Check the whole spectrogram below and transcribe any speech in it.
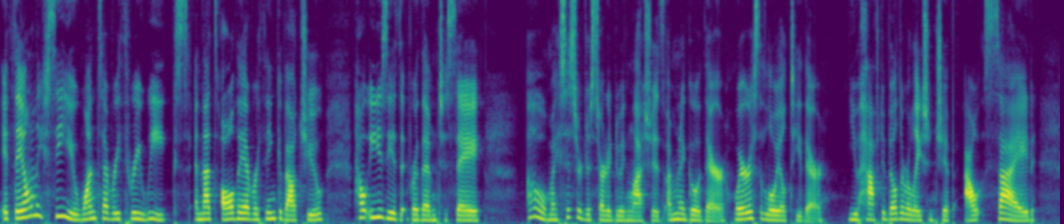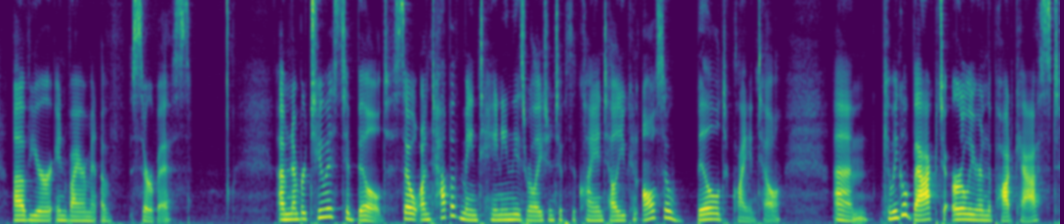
If they only see you once every three weeks and that's all they ever think about you, how easy is it for them to say, oh, my sister just started doing lashes. I'm going to go there. Where is the loyalty there? You have to build a relationship outside of your environment of service. Um, number two is to build. So, on top of maintaining these relationships with clientele, you can also build clientele. Um, can we go back to earlier in the podcast?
